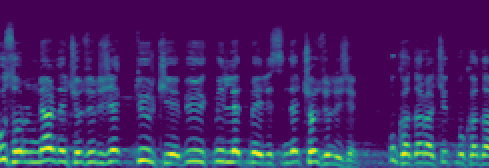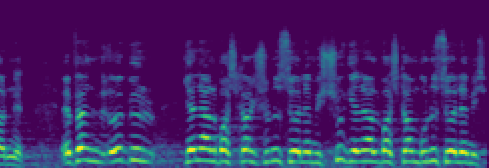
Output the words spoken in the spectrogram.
Bu sorun nerede çözülecek? Türkiye Büyük Millet Meclisi'nde çözülecek. Bu kadar açık, bu kadar net. Efendim öbür genel başkan şunu söylemiş, şu genel başkan bunu söylemiş.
